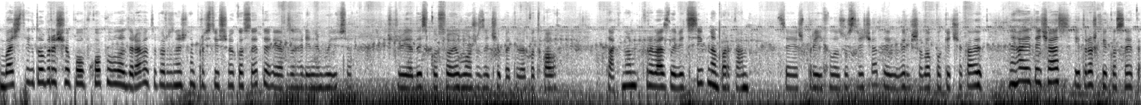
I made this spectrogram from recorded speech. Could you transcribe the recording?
Бачите, як добре, що пообкопувала дерева, тепер значно простіше косити. Я взагалі не боюся, що я десь косою можу зачепити випадково. Так, нам привезли відсів на паркан. Це я ж приїхала зустрічати і вирішила, поки чекаю, не гаяти час і трошки косити.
